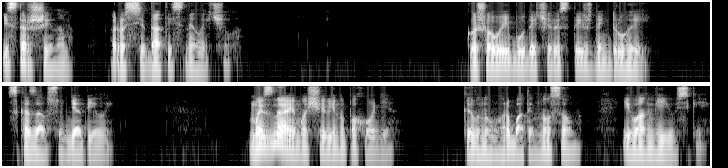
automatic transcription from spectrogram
і старшинам розсідатись не личило. Кошовий буде через тиждень другий, сказав суддя білий. Ми знаємо, що він у поході. кивнув горбатим носом Іван Міюський.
